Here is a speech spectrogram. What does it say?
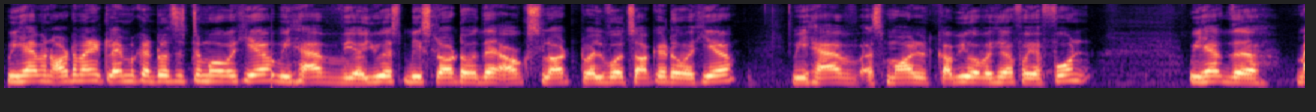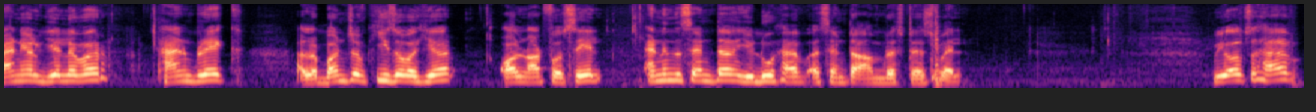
We have an automatic climate control system over here. We have your USB slot over there, aux slot, 12 volt socket over here. We have a small cubby over here for your phone. We have the manual gear lever, handbrake, a bunch of keys over here, all not for sale. And in the center, you do have a center armrest as well. We also have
